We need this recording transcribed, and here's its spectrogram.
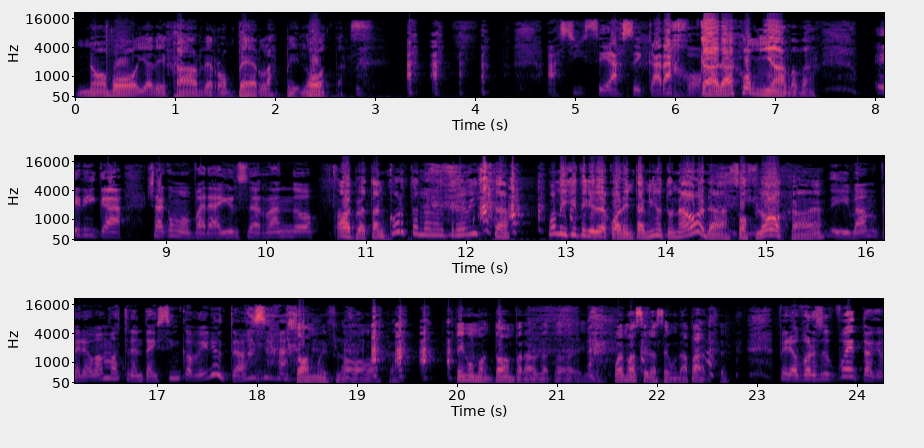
no voy a dejar de romper las pelotas. Así se hace, carajo. Carajo mierda. Erika, ya como para ir cerrando, Ay, pero tan corta la entrevista. Vos me dijiste que era 40 minutos, una hora. Sos floja, ¿eh? y vamos, pero vamos 35 minutos. Sos muy floja. Tengo un montón para hablar todavía. Podemos hacer la segunda parte. pero por supuesto que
